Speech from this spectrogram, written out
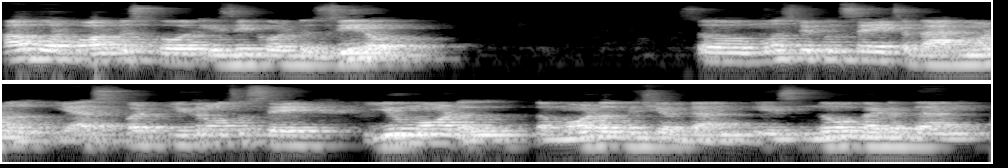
How about R2 score is equal to 0? So most people say it's a bad model, yes, but you can also say your model, the model which you have done is no better than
